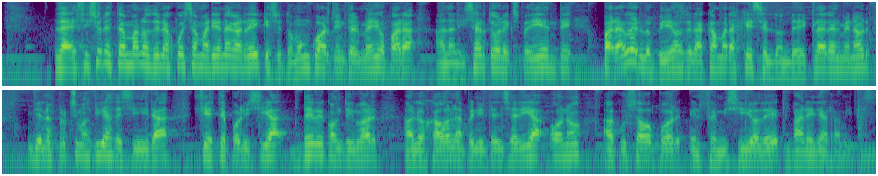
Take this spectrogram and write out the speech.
La decisión está en manos de la jueza Mariana Gardey, que se tomó un cuarto intermedio para analizar todo el expediente, para ver los videos de la cámara Gesell donde declara el menor y en los próximos días decidirá si este policía debe continuar alojado en la penitenciaría o no, acusado por el femicidio de Valeria Ramírez.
